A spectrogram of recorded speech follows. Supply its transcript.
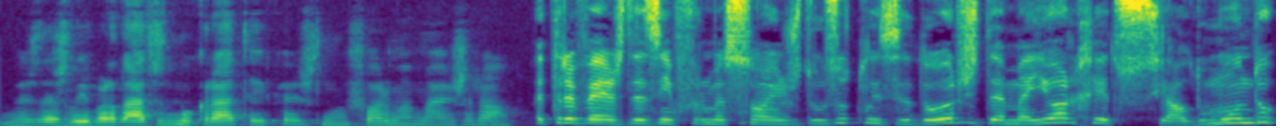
mas das liberdades democráticas de uma forma mais geral. Através das informações dos utilizadores da maior rede social do mundo,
